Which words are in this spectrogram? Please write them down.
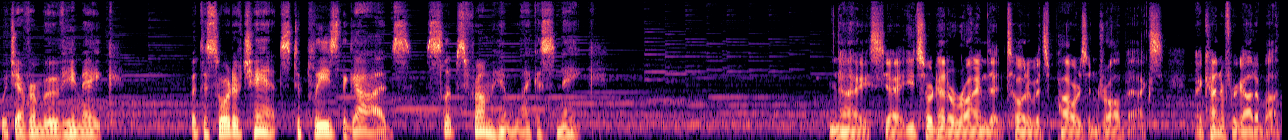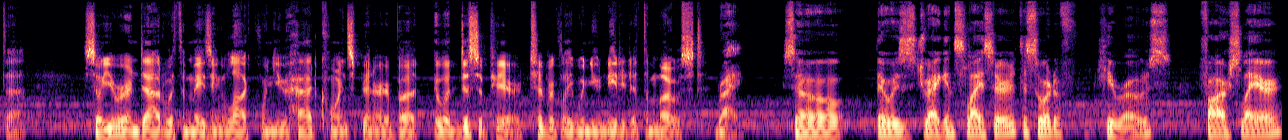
whichever move he make. But the Sword of Chance, to please the gods, slips from him like a snake. Nice. Yeah, each sword had a rhyme that told of its powers and drawbacks. I kind of forgot about that. So you were endowed with amazing luck when you had Coin Spinner, but it would disappear, typically when you needed it the most. Right. So there was Dragon Slicer, the Sword of Heroes, Far Slayer,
